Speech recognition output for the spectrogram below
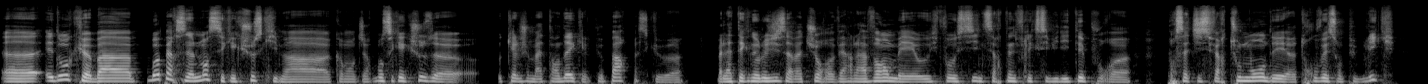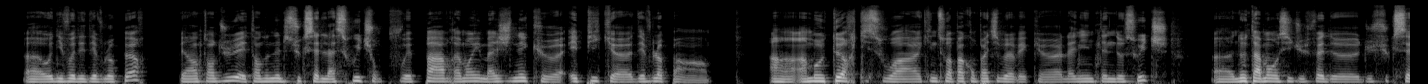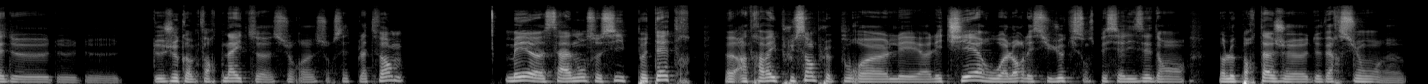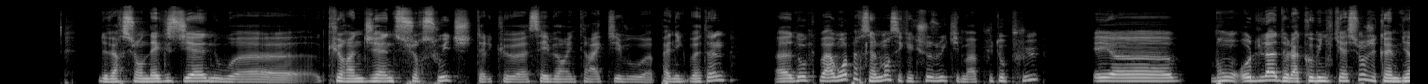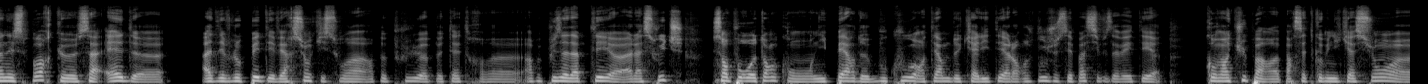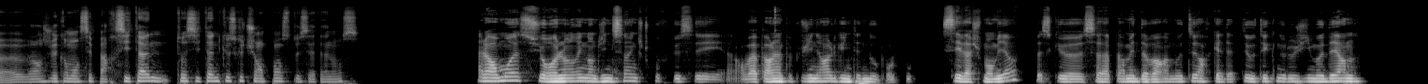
Euh, et donc, euh, bah, moi personnellement, c'est quelque chose qui m'a, comment dire, bon, c'est quelque chose euh, auquel je m'attendais quelque part parce que bah, la technologie, ça va toujours vers l'avant, mais il faut aussi une certaine flexibilité pour, satisfaire tout le monde et trouver son public au niveau des développeurs. Bien entendu, étant donné le succès de la Switch, on pouvait pas vraiment imaginer que Epic développe un, un, moteur qui, soit, qui ne soit pas compatible avec la Nintendo Switch, euh, notamment aussi du fait de, du succès de, de, de, jeux comme Fortnite euh, sur, euh, sur cette plateforme. Mais ça annonce aussi peut-être un travail plus simple pour les, les tiers ou alors les studios qui sont spécialisés dans, dans le portage de versions de next-gen ou current-gen sur Switch, tels que euh, Saber Interactive ou Panic Button. Donc bah moi personnellement c'est quelque chose oui qui m'a plutôt plu. Et bon, au-delà de la communication, j'ai quand même bien espoir que ça aide euh, à développer des versions qui soient un peu plus euh, peut-être euh, un peu plus adaptées à la Switch, sans pour autant qu'on y perde beaucoup en termes de qualité. Alors vous, je sais pas si vous avez été convaincu par, cette communication. alors je vais commencer par Citan. Toi Citan, qu'est-ce que tu en penses de cette annonce? Alors moi, sur l'Unreal Engine 5, je trouve que c'est... Alors on va parler un peu plus général que Nintendo pour le coup. C'est vachement bien, parce que ça va permettre d'avoir un moteur qui est adapté aux technologies modernes,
